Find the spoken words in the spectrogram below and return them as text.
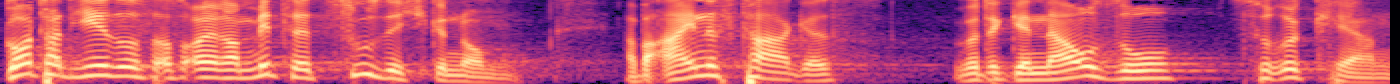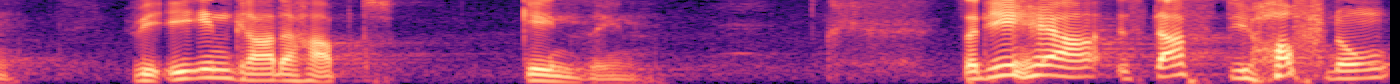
Gott hat Jesus aus eurer Mitte zu sich genommen. Aber eines Tages wird er genauso zurückkehren, wie ihr ihn gerade habt gehen sehen. Seit jeher ist das die Hoffnung,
